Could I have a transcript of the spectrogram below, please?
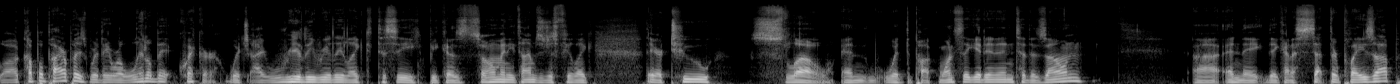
a couple power plays where they were a little bit quicker, which I really, really liked to see because so many times I just feel like they are too slow and with the puck. Once they get it into the zone uh, and they, they kind of set their plays up,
